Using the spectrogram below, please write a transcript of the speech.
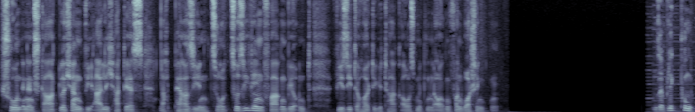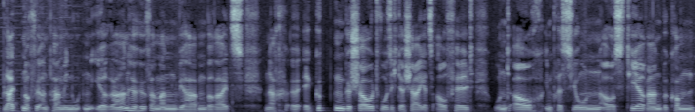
schon in den Startlöchern. Wie eilig hat er es, nach Persien zurückzusiedeln, fragen wir. Und wie sieht der heutige Tag aus mit den Augen von Washington? Unser Blickpunkt bleibt noch für ein paar Minuten Iran, Herr Höfermann. Wir haben bereits nach äh, Ägypten geschaut, wo sich der Schah jetzt aufhält und auch Impressionen aus Teheran bekommen.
